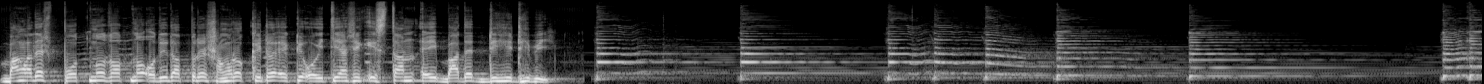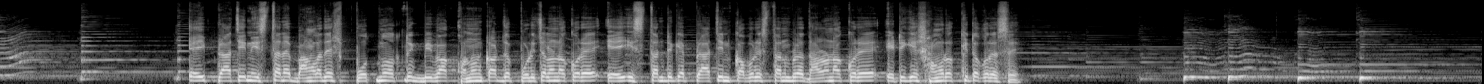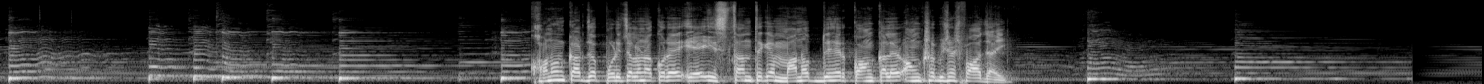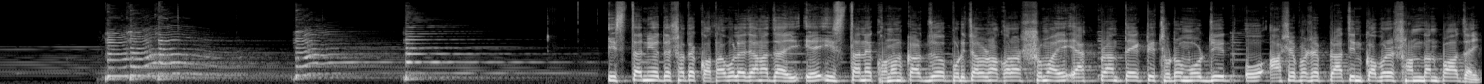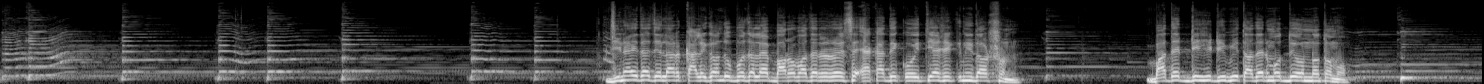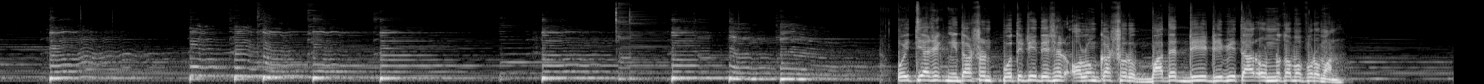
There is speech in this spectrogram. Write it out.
বাংলাদেশ প্রত্নতত্ন অধিদপ্তরে সংরক্ষিত একটি ঐতিহাসিক স্থান এই বাদের ডিহি ঢিবি। এই প্রাচীন স্থানে বাংলাদেশ প্রত্নতাত্ত্বিক বিভাগ খনন কার্য পরিচালনা করে এই স্থানটিকে প্রাচীন কবরস্থান বলে ধারণা করে এটিকে সংরক্ষিত করেছে। খনন কার্য পরিচালনা করে এই স্থান থেকে মানবদেহের কঙ্কালের অংশবিশেষ পাওয়া যায়। স্থানীয়দের সাথে কথা বলে জানা যায় এই স্থানে খনন কার্য পরিচালনা করার সময় এক প্রান্তে একটি ছোট মসজিদ ও আশেপাশে প্রাচীন কবরের সন্ধান পাওয়া যায়। ঝিনাইদহ জেলার কালীগঞ্জ উপজেলায় বারো বাজারে রয়েছে একাধিক ঐতিহাসিক নিদর্শন। বাদের ডিহি ডিবি তাদের মধ্যে অন্যতম। ঐতিহাসিক নিদর্শন প্রতিটি দেশের অলঙ্কার স্বরূপ বাদের ডিহি ডিবি তার অন্যতম প্রমাণ।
